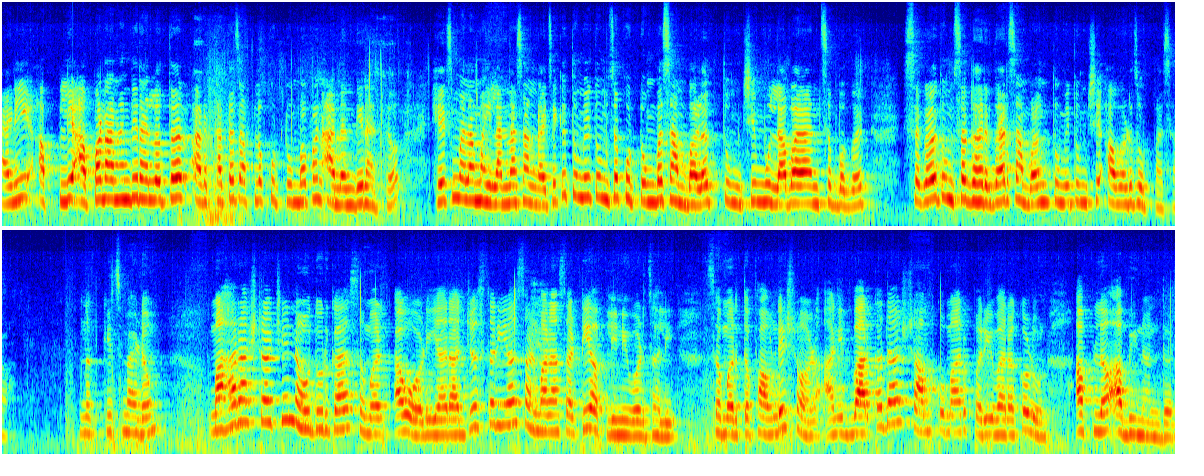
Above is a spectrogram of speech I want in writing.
आणि आपली आपण आनंदी राहिलो तर अर्थातच आपलं कुटुंब पण आनंदी राहतं. हेच मला महिलांना सांगायचं की तुम्ही तुमचं कुटुंब सांभाळत तुमची मुलाबाळांचं बघत सगळं तुमचं घरदार सांभाळून तुम्ही तुमची आवड जोपासा. नक्कीच मॅडम. महाराष्ट्राची नवदुर्गा समर्थ अवॉर्ड या राज्यस्तरीय सन्मानासाठी आपली निवड झाली. समर्थ फाउंडेशन आणि द्वारकादास श्यामकुमार परिवाराकडून आपलं अभिनंदन.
